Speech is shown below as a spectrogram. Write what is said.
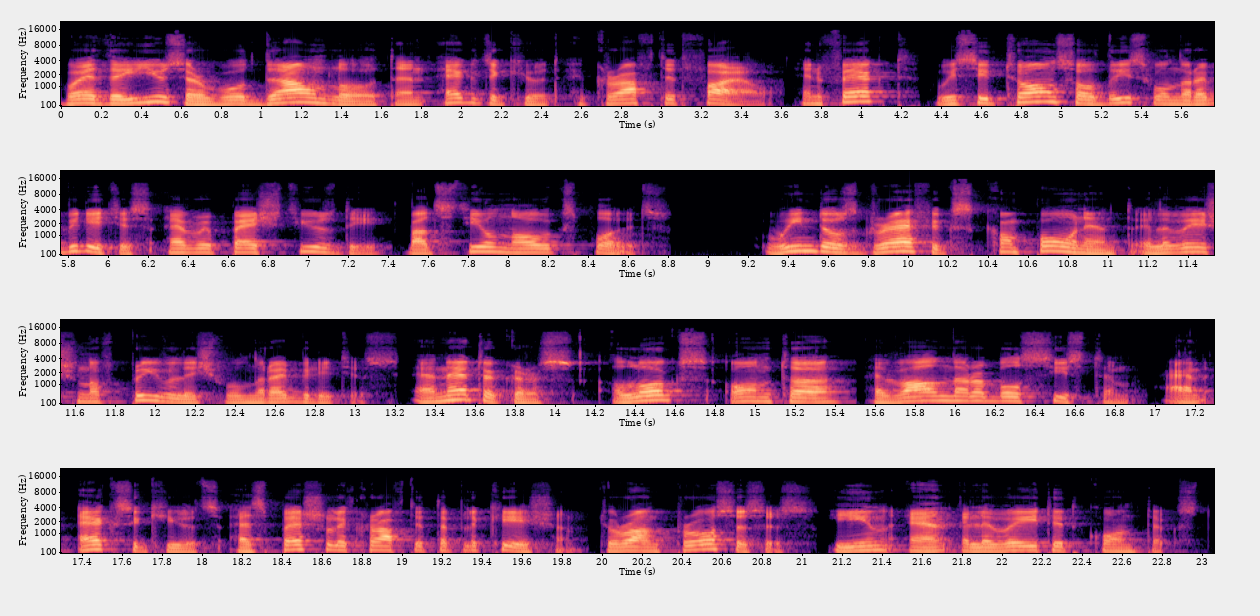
where the user would download and execute a crafted file. In fact, we see tons of these vulnerabilities every patch Tuesday, but still no exploits. Windows graphics component elevation of privilege vulnerabilities. An attacker logs onto a vulnerable system and executes a specially crafted application to run processes in an elevated context.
